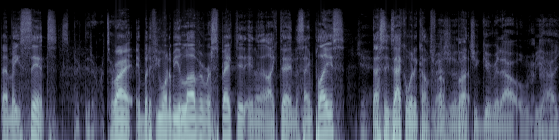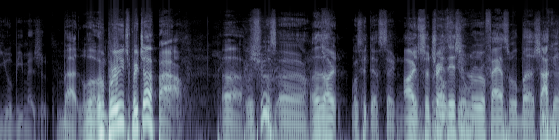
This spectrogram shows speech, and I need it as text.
that makes sense, Expected in return. right? But if you want to be loved and respected and a, like that in the same place, Yeah. that's exactly what it comes from. measure But, that you give it out would be how you will be measured. but well, preach, preacher. Bow. Uh, Let's, let's uh right, let's hit that second. all right. So That a good transition real fast, real but Shaka.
